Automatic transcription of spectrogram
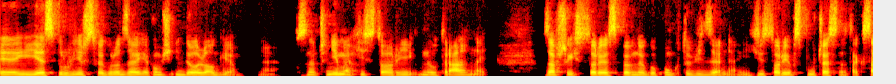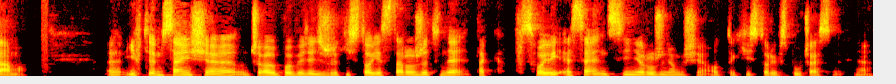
y, jest również swego rodzaju jakąś ideologią. Nie? To znaczy, nie ma historii neutralnej. Zawsze historia jest z pewnego punktu widzenia. I historie współczesne tak samo. E, I w tym sensie trzeba by powiedzieć, że historie starożytne tak w swojej esencji nie różnią się od tych historii współczesnych. Nie?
